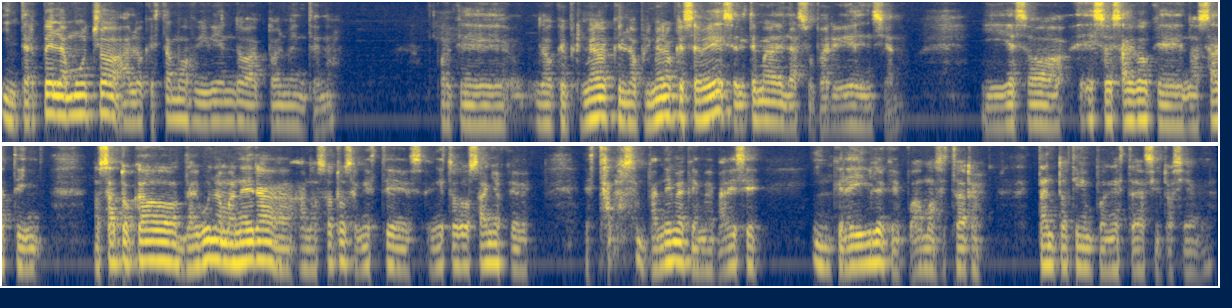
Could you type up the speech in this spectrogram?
interpela mucho a lo que estamos viviendo actualmente, ¿no? porque lo, que primero, que lo primero que se ve es el tema de la supervivencia. Y eso, eso es algo que nos ha, nos ha tocado de alguna manera a, nosotros en, este, en estos dos años que estamos en pandemia, que me parece increíble que podamos estar tanto tiempo en esta situación.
